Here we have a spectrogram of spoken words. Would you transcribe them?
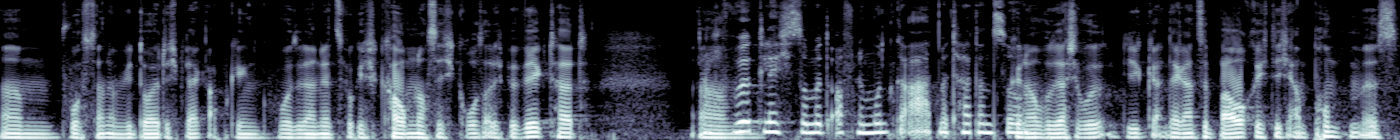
ähm, wo es dann irgendwie deutlich bergab ging, wo sie dann jetzt wirklich kaum noch sich großartig bewegt hat. Auch ähm, wirklich so mit offenem Mund geatmet hat und so. Genau, wo, sie, wo die, der ganze Bauch richtig am Pumpen ist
